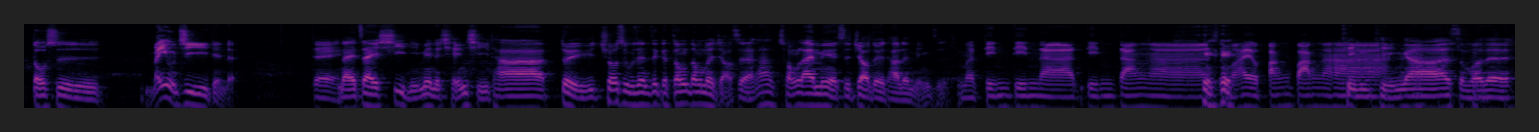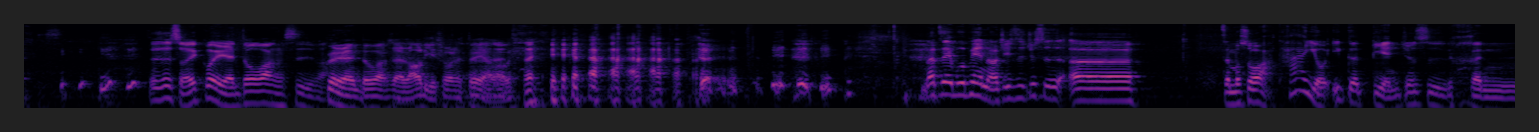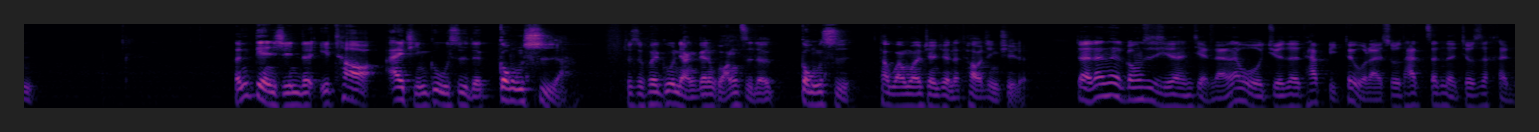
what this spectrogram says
都是没有记忆点的。对，来在戏里面的前期，他对于邱淑贞这个东东的角色，他从来没有是叫对他的名字，什么丁丁啊、叮当啊，什么还有邦邦啊、婷婷啊什么的，这是所谓贵人多忘事嘛？贵人多忘事，老李说的对啊。那这部片呢，其实就是呃，怎么说啊？它有一个点就是很。很典型的一套爱情故事的公式啊，就是灰姑娘跟王子的公式，它完完全全的套进去了。对，但那个公式其实很简单。但我觉得它比对我来说，它真的就是很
